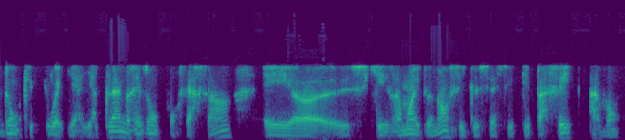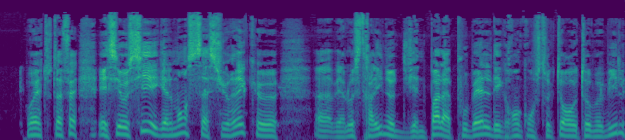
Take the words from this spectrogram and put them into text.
donc, ouais, il y a, y a, plein de raisons pour faire ça. Et ce qui est vraiment étonnant, c'est que ça s'était pas fait avant. Ouais, tout à fait. Et c'est aussi également s'assurer que euh, l'Australie ne devienne pas la poubelle des grands constructeurs automobiles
